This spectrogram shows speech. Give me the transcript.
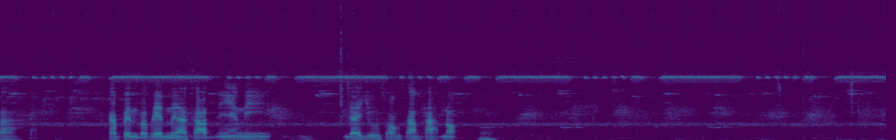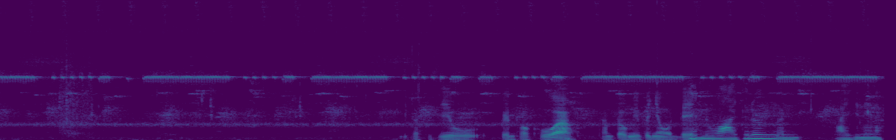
ปลาถ้าเป็นประเภทเนื้อสัตว์อหยังนี่ได้อยู่สองสามขาบเนาะปลาซิวเป็นพ่อครัวทำตัวมีประโยชน์เด้เป็นวายตัวนึงเงินไปที่นี่นะ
